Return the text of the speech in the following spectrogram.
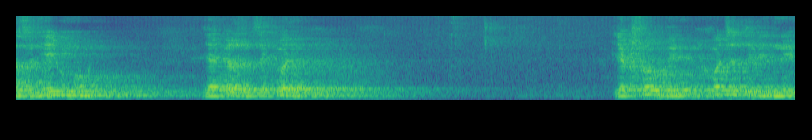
Але з однією умовою. Я кажу, з якою. Якщо ви хочете від них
